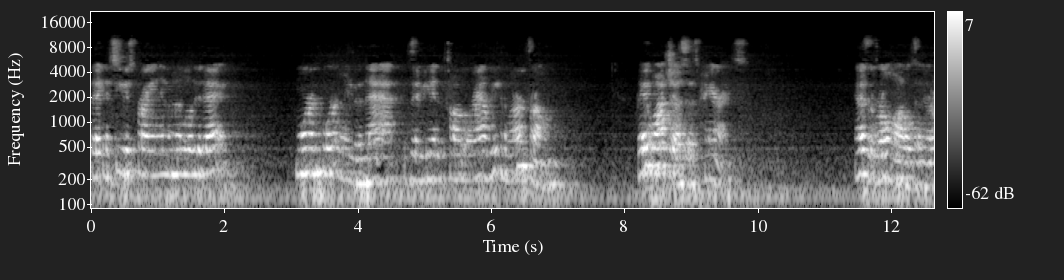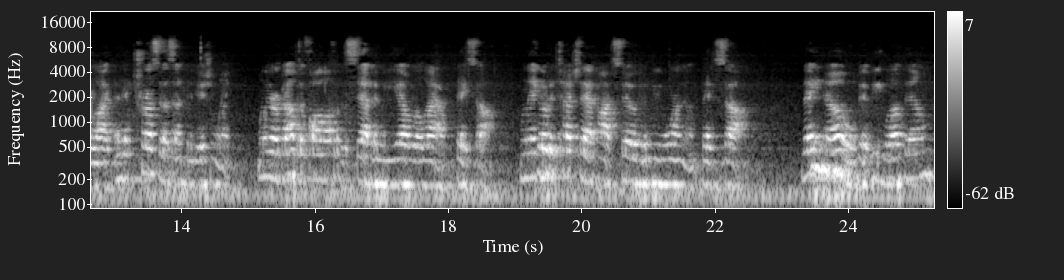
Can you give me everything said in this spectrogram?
They can see us praying in the middle of the day. More importantly than that, as they begin to talk around, we can learn from them. They watch us as parents, as the role models in their life, and they trust us unconditionally. When they're about to fall off of the step and we yell real loud, they stop. When they go to touch that hot stove and we warn them, they stop. They know that we love them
